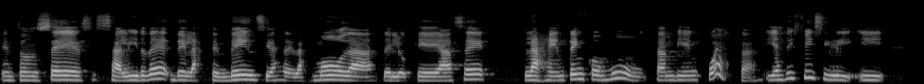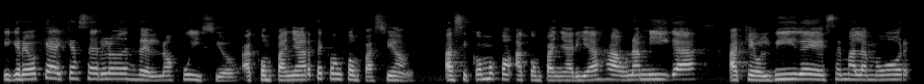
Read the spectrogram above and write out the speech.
Entonces, salir de, de, las tendencias, de las modas, de lo que hace la gente en común, también cuesta y es difícil y, y, y creo que hay que hacerlo desde el no juicio, acompañarte con compasión, así como acompañarías a una amiga a que olvide ese mal amor,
